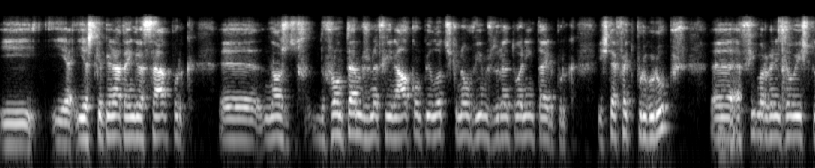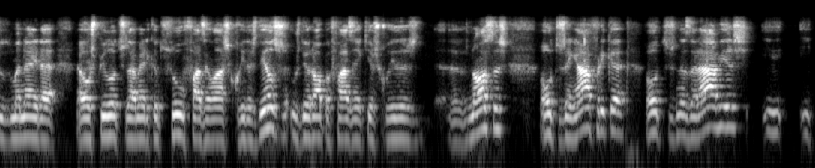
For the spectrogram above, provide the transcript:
e, e, este campeonato é engraçado porque eh, nós defrontamos na final com pilotos que não vimos durante o ano inteiro, porque isto é feito por grupos. Uh, a FIMA organizou isto de maneira aos pilotos da América do Sul fazem lá as corridas deles, os da Europa fazem aqui as corridas as nossas, outros em África, outros nas Arábias e, e,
